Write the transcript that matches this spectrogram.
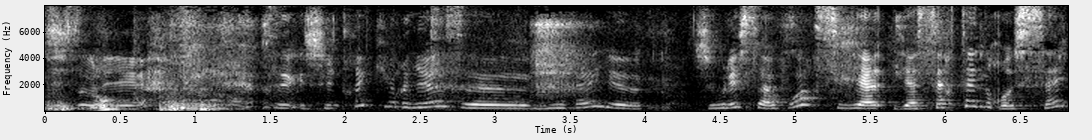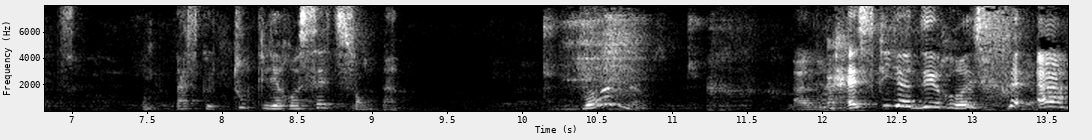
Désolée. je suis très curieuse, euh, Mireille. Euh, je voulais savoir s'il y, y, a certaines recettes, parce que toutes les recettes sont pas bonnes. Ah Est-ce qu'il y a des recettes ah,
